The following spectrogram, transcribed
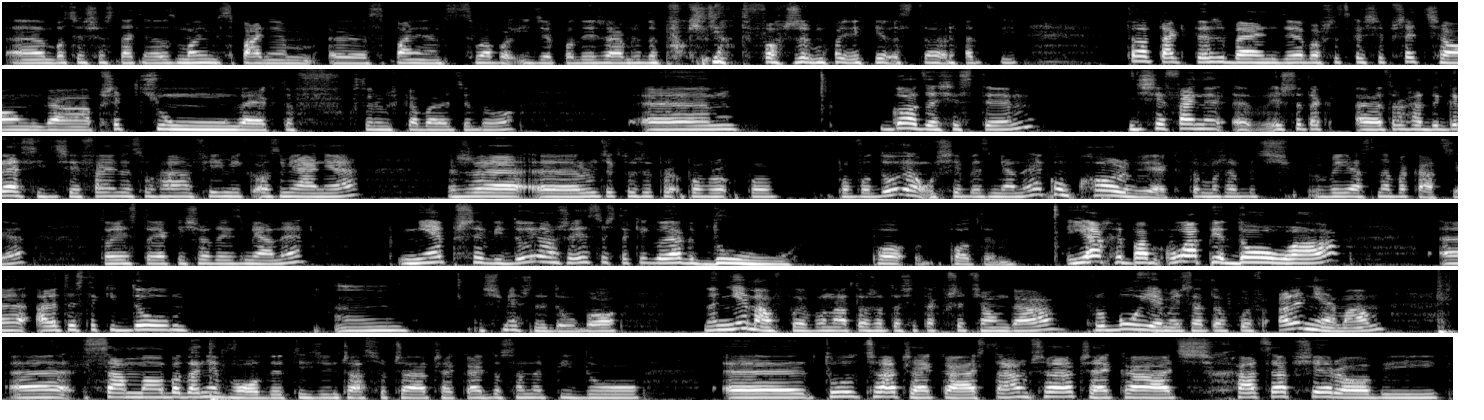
e, bo coś ostatnio z moim spaniem, e, spaniem słabo idzie. Podejrzewam, że dopóki nie otworzę mojej restauracji, to tak też będzie, bo wszystko się przeciąga, przeciąga, jak to w którymś kabarecie było. Godzę się z tym. Dzisiaj fajny, e, jeszcze tak e, trochę dygresji, dzisiaj fajny słuchałam filmik o zmianie, że e, ludzie, którzy po, powodują u siebie zmianę, jakąkolwiek, to może być wyjazd na wakacje, to jest to jakiś rodzaj zmiany, nie przewidują, że jest coś takiego jak dół po, po tym. Ja chyba łapię doła, ale to jest taki dół, mm, śmieszny dół, bo no nie mam wpływu na to, że to się tak przeciąga. Próbuję mieć na to wpływ, ale nie mam. E, samo badanie wody, tydzień czasu trzeba czekać do sanepidu. E, tu trzeba czekać, tam trzeba czekać, HACCP się robi.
